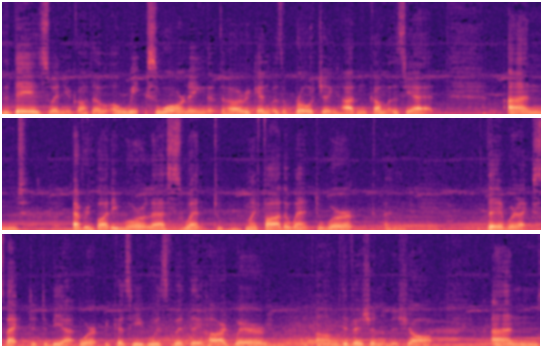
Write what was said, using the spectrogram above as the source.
the days when you got a, a, week's warning that the hurricane was approaching hadn't come as yet. And everybody more or less went to, my father went to work and they were expected to be at work because he was with the hardware um, division of the shop. And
